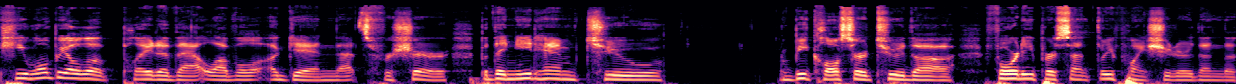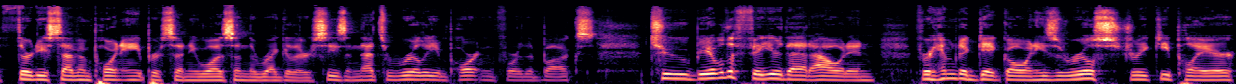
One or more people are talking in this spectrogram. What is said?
he won't be able to play to that level again, that's for sure, but they need him to be closer to the 40% three point shooter than the 37.8% he was in the regular season. That's really important for the Bucks to be able to figure that out and for him to get going. He's a real streaky player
